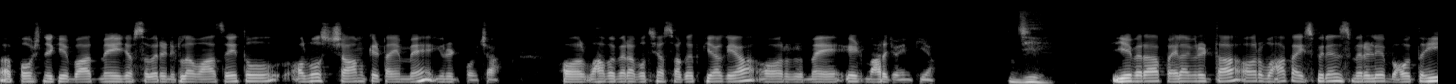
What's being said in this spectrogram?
पहुँचने के बाद में जब सवेरे निकला वहाँ से तो ऑलमोस्ट शाम के टाइम में यूनिट पहुँचा और वहाँ पर मेरा बहुत अच्छा स्वागत किया गया और मैं एट मार्च ज्वाइन किया। जी। ये मेरा पहला यूनिट था और वहाँ का एक्सपीरियंस मेरे लिए बहुत ही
